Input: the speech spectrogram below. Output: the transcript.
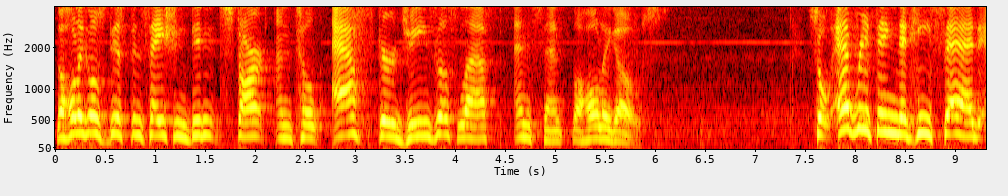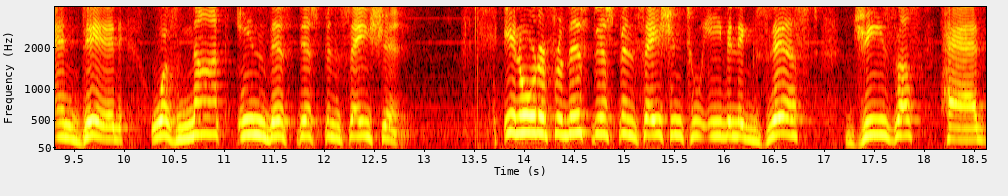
The Holy Ghost dispensation didn't start until after Jesus left and sent the Holy Ghost so everything that he said and did was not in this dispensation. In order for this dispensation to even exist Jesus had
